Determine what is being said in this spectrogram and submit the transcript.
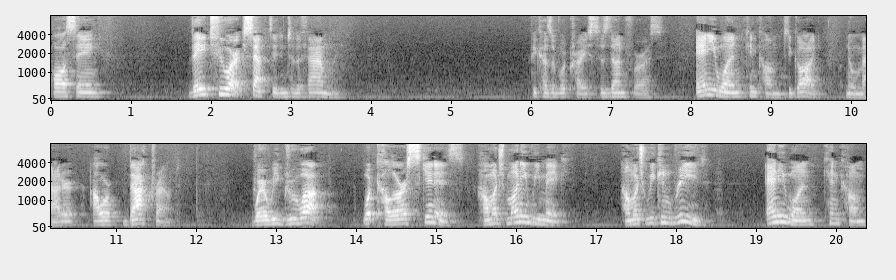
Paul is saying they too are accepted into the family because of what Christ has done for us. Anyone can come to God, no matter our background, where we grew up, what color our skin is, how much money we make, how much we can read. Anyone can come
